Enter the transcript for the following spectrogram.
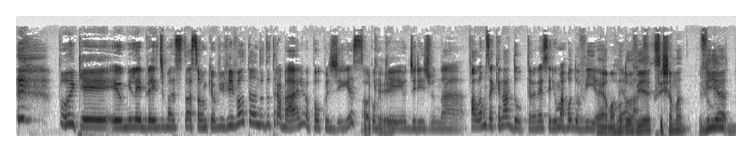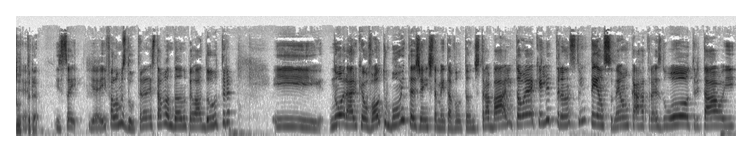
Porque eu me lembrei de uma situação que eu vivi voltando do trabalho há poucos dias. Ok. Porque eu dirijo na. Falamos aqui na Dutra, né? Seria uma rodovia. É uma né, rodovia que se chama Via Dutra. Isso aí. E aí falamos Dutra, né? Estava andando pela Dutra e no horário que eu volto, muita gente também tá voltando de trabalho, então é aquele trânsito intenso, né? Um carro atrás do outro e tal. E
